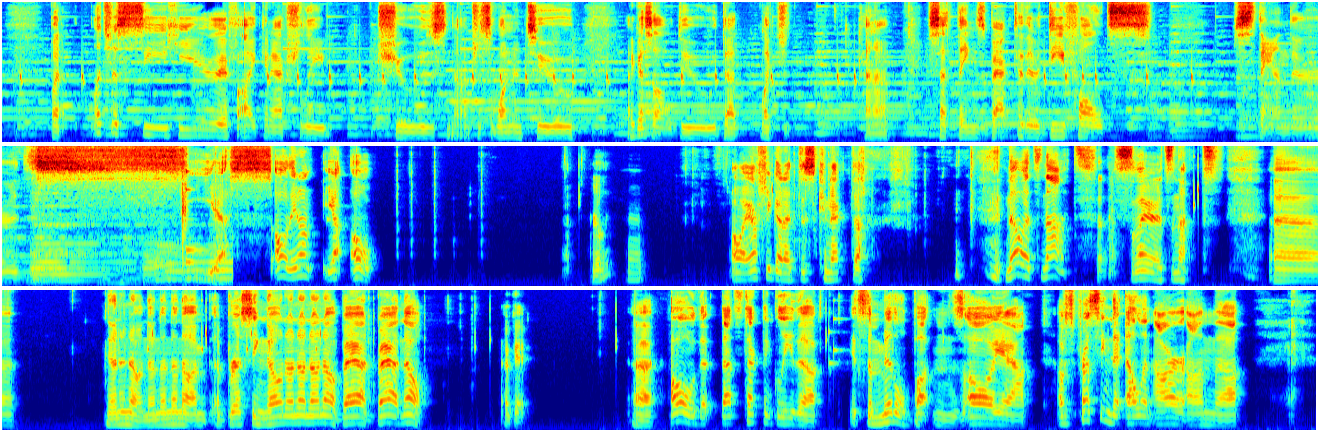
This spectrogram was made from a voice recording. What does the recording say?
But let's just see here if I can actually choose, no, just one and two. I guess I'll do that, like, kind of set things back to their defaults. Standards. Yes. Oh, they don't. Yeah. Oh. Really? Oh, I actually gotta disconnect the. no, it's not. I swear it's not. Uh. No, no, no, no, no, no, no. I'm pressing. No, no, no, no, no. Bad, bad. No. Okay. Uh. Oh, that that's technically the. It's the middle buttons. Oh yeah. I was pressing the L and R on the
